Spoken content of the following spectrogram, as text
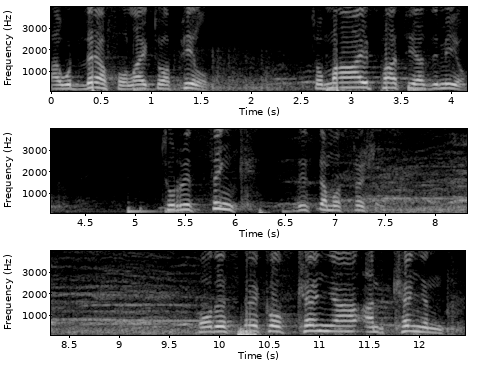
I would therefore like to appeal to my party Azimio to rethink these demonstrations for the sake of Kenya and Kenyans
